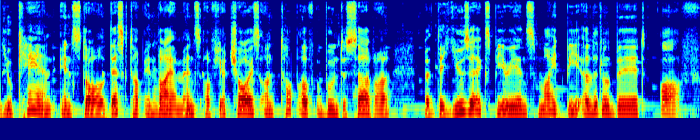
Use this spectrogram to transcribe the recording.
You can install desktop environments of your choice on top of Ubuntu Server, but the user experience might be a little bit off.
